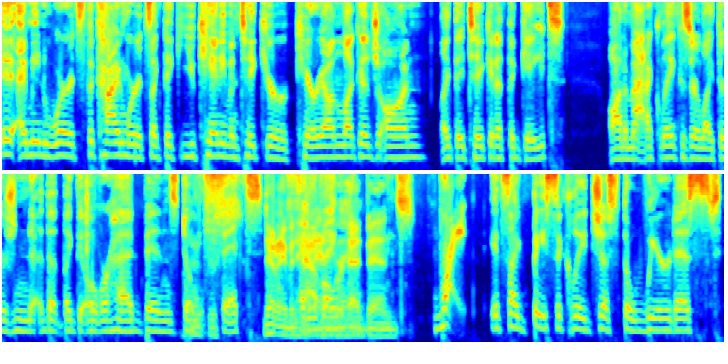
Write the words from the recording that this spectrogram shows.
I- I mean, where it's the kind where it's like they, you can't even take your carry-on luggage on. Like they take it at the gate automatically because they're like there's no, the, like the overhead bins don't just- fit. They don't even have overhead bins. Right. It's like basically just the weirdest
